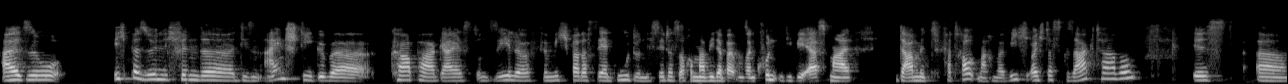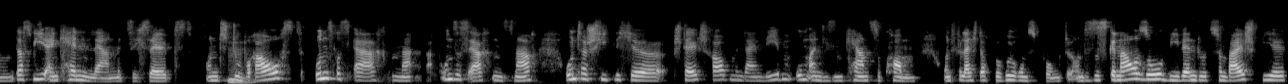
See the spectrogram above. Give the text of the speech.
also ich persönlich finde diesen Einstieg über Körper, Geist und Seele, für mich war das sehr gut und ich sehe das auch immer wieder bei unseren Kunden, die wir erstmal damit vertraut machen. Weil wie ich euch das gesagt habe, ist ähm, das wie ein Kennenlernen mit sich selbst. Und mhm. du brauchst unseres, Erachten, unseres Erachtens nach unterschiedliche Stellschrauben in deinem Leben, um an diesen Kern zu kommen und vielleicht auch Berührungspunkte. Und es ist genauso, wie wenn du zum Beispiel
